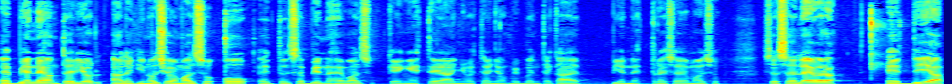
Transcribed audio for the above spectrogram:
el viernes anterior al equinoccio de marzo o el tercer viernes de marzo, que en este año, este año 2020 cae viernes 13 de marzo, se celebra el Día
